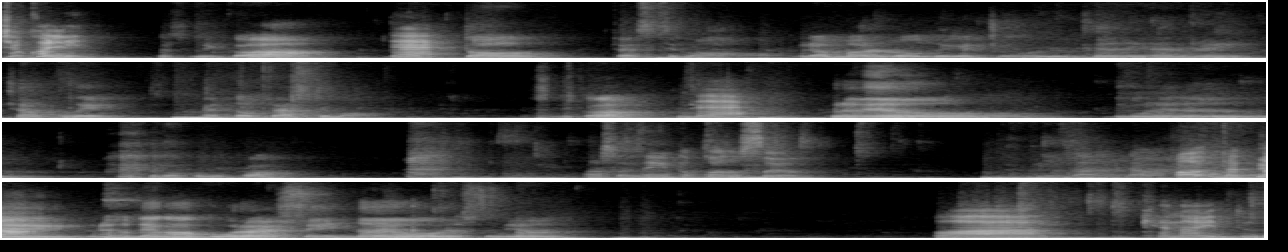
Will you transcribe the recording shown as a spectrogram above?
chocolate. 됐습니까? 네. At the festival. 이런 말을 넣어도 되겠죠. You can eat and drink chocolate at the festival. 됐습니까? 네. 그러면 이번에는 이렇게 바꿔볼까? 아 선생님 또 꺼졌어요. 어 됐다. 네. 그래서 내가 뭘 할 수 있나요? 였으면 What can I do?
